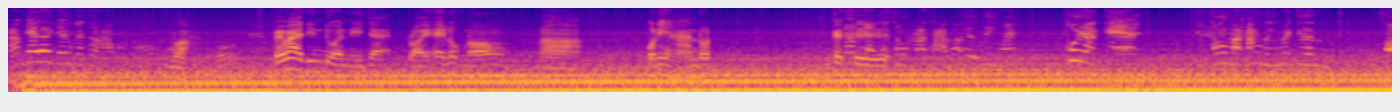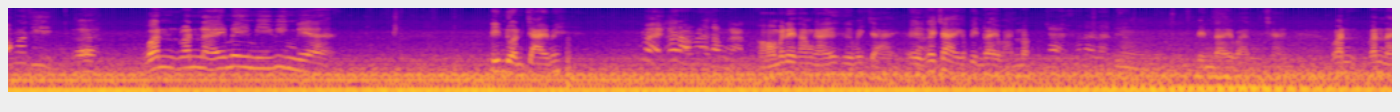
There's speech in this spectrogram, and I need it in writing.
ถามแกเลยแกไม่เคยโทรหาผมหรอกว่าแปลว่าดินด่วนนี่จะปล่อยให้ลูกน้อง อ่าบริหารรถ ก็คือนกจากจะโทรมาถามว่าเออวิ่งไหมคุยกับแกโทรมาครั้งหนึ่งไม่เกินสองนาทีเออวันวันไหนไม่มีวิ่งเนี่ย ดินด่วนจ่ายไหมไม่ก็เราไม่ได้ทำงานอ๋อไม่ได้ทำงานก็คือไม่จ่ายเออก็ใช่ก็เป็นรายวันเนาะใช่ไม่ได้เลยอืมเป็นรายวันใช่ วันวันไหน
